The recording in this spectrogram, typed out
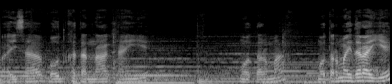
भाई साहब, बहुत खतरनाक हैं ये। मोहतरमा मोहतरमा, इधर आइए।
